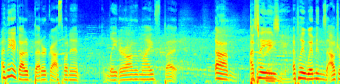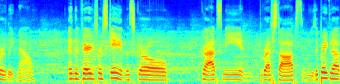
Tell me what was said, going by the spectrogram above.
I think I got a better grasp on it later on in life, but. Um, I play crazy. I play women's outdoor league now. And the very first game, this girl grabs me and the ref stops and he's like, break it up.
